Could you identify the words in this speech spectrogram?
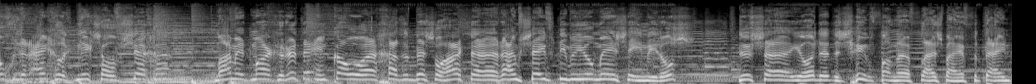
Mogen er eigenlijk niks over zeggen. Maar met Mark Rutte en co eh, gaat het best wel hard. Eh, ruim 17 miljoen mensen inmiddels. Dus uh, je hoorde de zin van uh, Fluisma en Fortuin.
